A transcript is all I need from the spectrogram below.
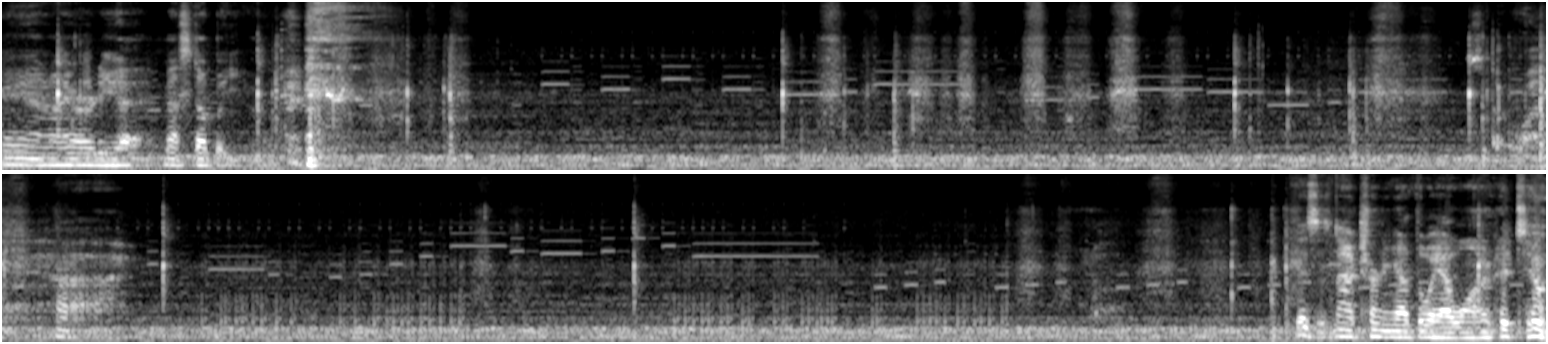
And I already uh, messed up a. This is not turning out the way I wanted it to.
